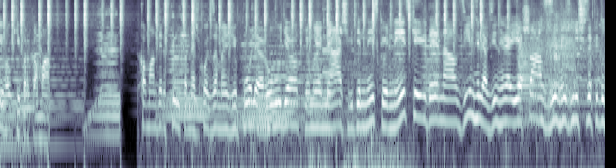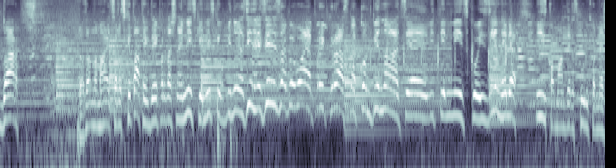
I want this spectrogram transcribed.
І голкіпер команд. Команди Республіка м'яч за межі поля. Рудя отримує м'яч від Ільницького. Ільницький віддає на Зінгеля. В Зінгеля є шанс. Зінгель зміщиться під удар. Богдан намагається розхитати, віддає передачу на Ільницький. Ільницький комбінує Зінгеля. Зінгель забиває. Прекрасна комбінація від Ільницького і Зінгеля. І команди Республіка м'яч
